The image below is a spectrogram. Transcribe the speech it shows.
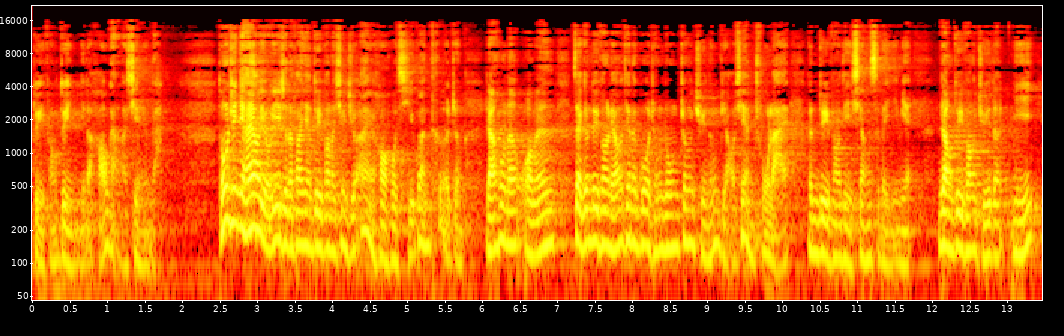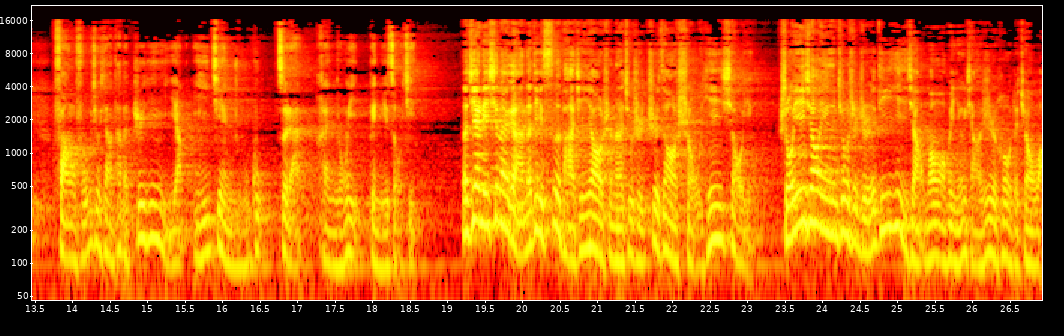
对方对你的好感和信任感。同时，你还要有意识地发现对方的兴趣爱好或习惯特征，然后呢，我们在跟对方聊天的过程中，争取能表现出来跟对方最相似的一面，让对方觉得你仿佛就像他的知音一样，一见如故，自然很容易跟你走近。那建立信赖感的第四把金钥匙呢，就是制造首因效应。首因效应就是指第一印象往往会影响日后的交往。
